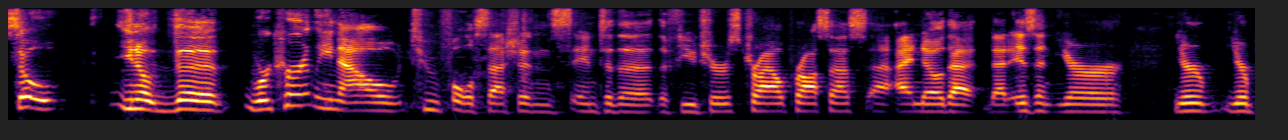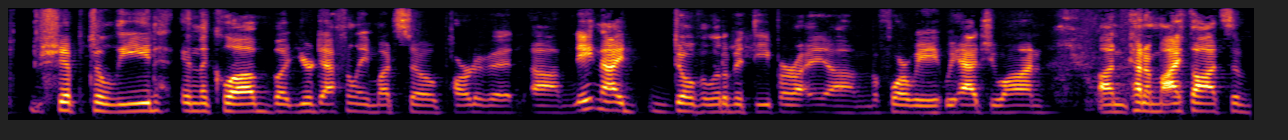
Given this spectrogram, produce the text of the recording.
So, you know, the we're currently now two full sessions into the the futures trial process. I know that that isn't your your your ship to lead in the club, but you're definitely much so part of it. Um, Nate and I dove a little bit deeper um, before we we had you on on kind of my thoughts of,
